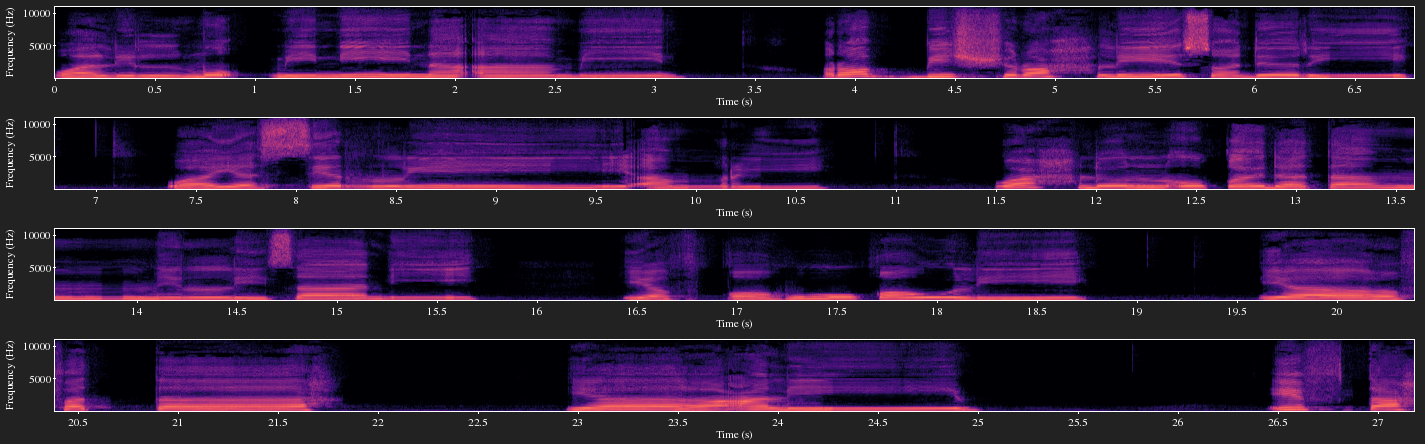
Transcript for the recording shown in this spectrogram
وللمؤمنين. آمين. رب اشرح لي صدري. Wa yassirli amri wahlul uqdatam min lisani yafqahu qawli. Ya fattah ya alim iftah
